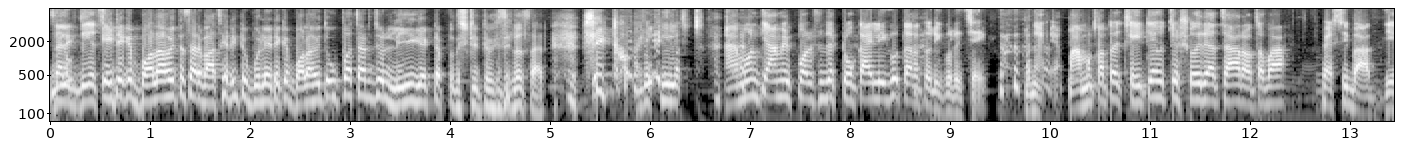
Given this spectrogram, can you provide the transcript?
স্যার নিয়োগ বলা হয়তো স্যার মাঝখানে একটু বলে এটাকে বলা হয়তো উপাচার্য লীগ একটা প্রতিষ্ঠিত হয়েছিল স্যার। শিক্ষক এমনকি আমি পরে শুধু টোকাই লিগও তারা তৈরি করেছে। আমার কথা হচ্ছে, এইটা হচ্ছে স্বৈরাচার অথবা ফ্যাসিবাদ যে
